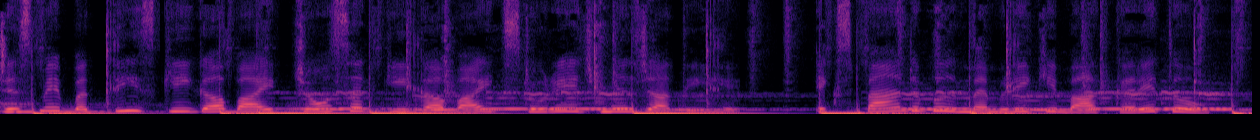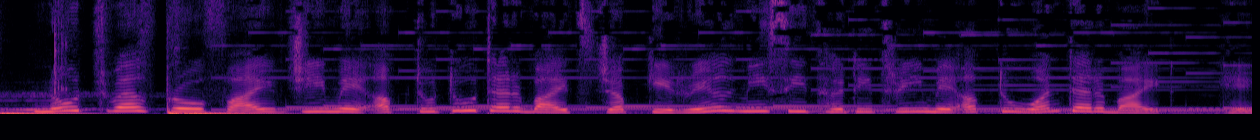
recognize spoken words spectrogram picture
जिसमें 32 गीगाबाइट चौसठ गीगाबाइट स्टोरेज मिल जाती है। एक्सपैंडेबल मेमोरी की बात करें तो Note 12 Pro 5G में अप टू 2 टेराबाइट्स जबकि Realme C33 में अप टू 1 टेराबाइट है।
